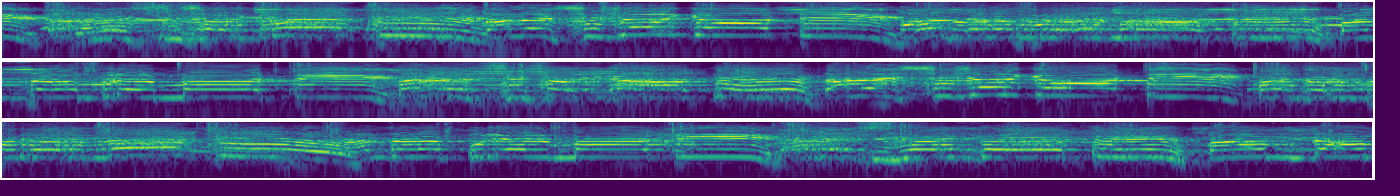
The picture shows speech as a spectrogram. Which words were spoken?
শিশার গাছি তালের শিশার গাছি বাঞ্চারামপুরের মাটি। বাঞ্চারামপুরের মাটি তালের শিশার গাছে তালের শিশার গাছি বাঞ্চারামপুরের মাটি। বাঞ্চারামপুরের মাটি শিশার গাছি বাম দাম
